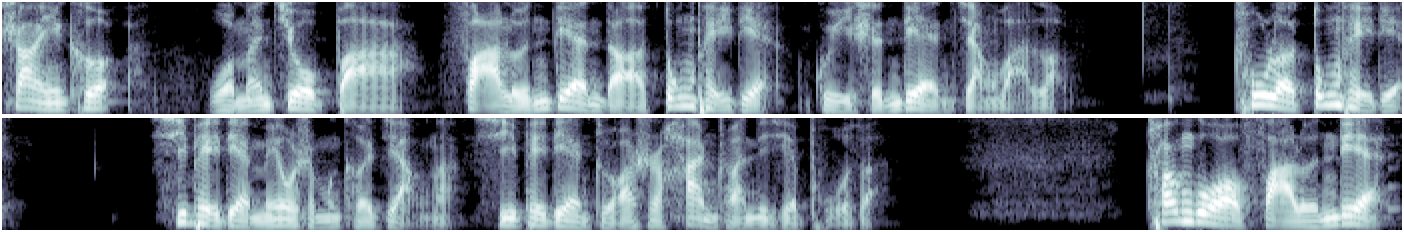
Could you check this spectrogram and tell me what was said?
上一课我们就把法轮殿的东配殿、鬼神殿讲完了。出了东配殿，西配殿没有什么可讲的。西配殿主要是汉传那些菩萨。穿过法轮殿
